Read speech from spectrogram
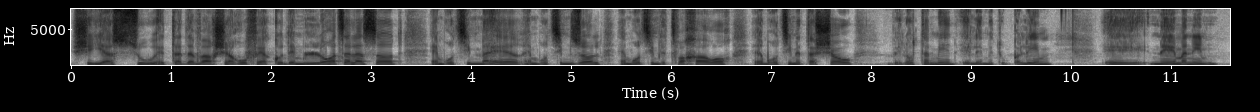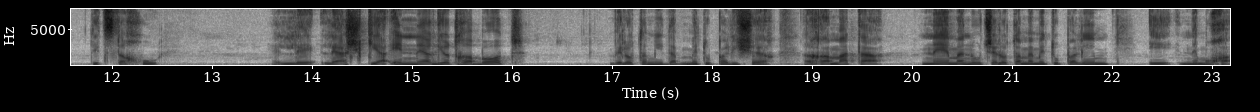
שיעשו את הדבר שהרופא הקודם לא רצה לעשות, הם רוצים מהר, הם רוצים זול, הם רוצים לטווח הארוך, הם רוצים את השואו, ולא תמיד אלה מטופלים. אה, נאמנים, תצטרכו להשקיע אנרגיות רבות ולא תמיד המטופל יישאר. רמת הנאמנות של אותם המטופלים היא נמוכה.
